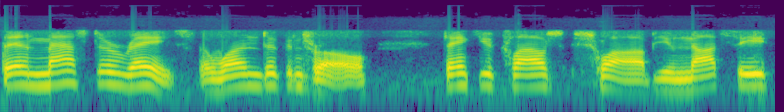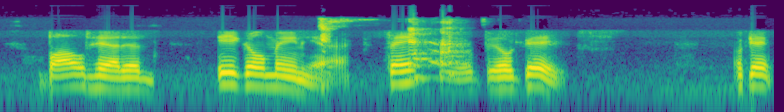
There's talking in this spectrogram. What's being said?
The master race, the one to control. Thank you, Klaus Schwab, you Nazi, bald headed egomaniac. Thank you, Bill Gates. Okay,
